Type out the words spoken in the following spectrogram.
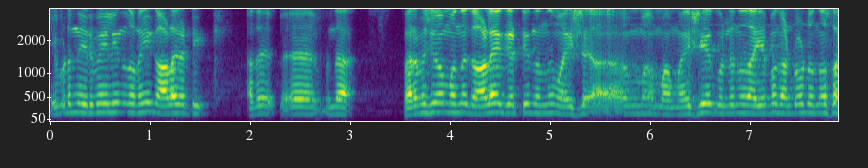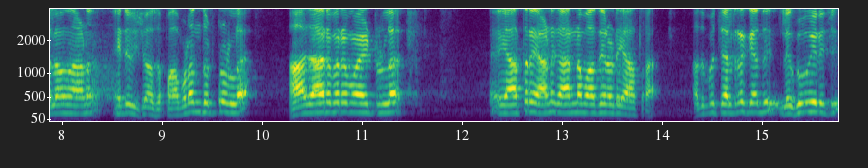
ഇവിടുന്ന് എരുമേലിയിൽ നിന്ന് തുടങ്ങി കാള കെട്ടി അത് എന്താ പരമശിവൻ വന്ന് കാളയെ കെട്ടി നിന്ന് മഹിഷ മഹിഷിയെ കൊല്ലുന്നത് അയ്യപ്പൻ കണ്ടുകൊണ്ട് നിന്ന സ്ഥലമെന്നാണ് എന്റെ വിശ്വാസം. അപ്പം അവിടം തൊട്ടുള്ള ആചാരപരമായിട്ടുള്ള യാത്രയാണ് കാരണവാദികളുടെ യാത്ര. അതിപ്പോൾ ചിലരൊക്കെ അത് ലഘൂകരിച്ച്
